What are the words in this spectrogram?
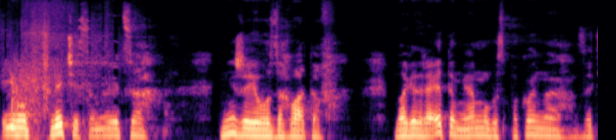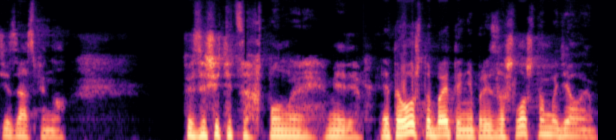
и вот плечи становятся ниже его захватов. Благодаря этому я могу спокойно зайти за спину, то есть защититься в полной мере. Для того, чтобы это не произошло, что мы делаем?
